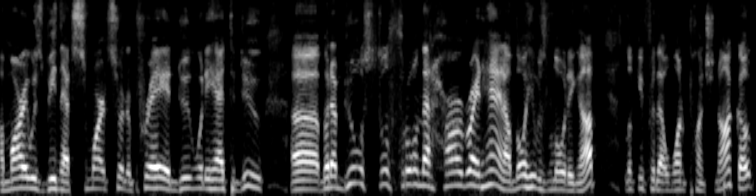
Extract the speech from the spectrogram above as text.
Amari was being that smart sort of prey and doing what he had to do. Uh, but Abdul was still throwing that hard right hand, although he was loading up, looking for that one punch knockout.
